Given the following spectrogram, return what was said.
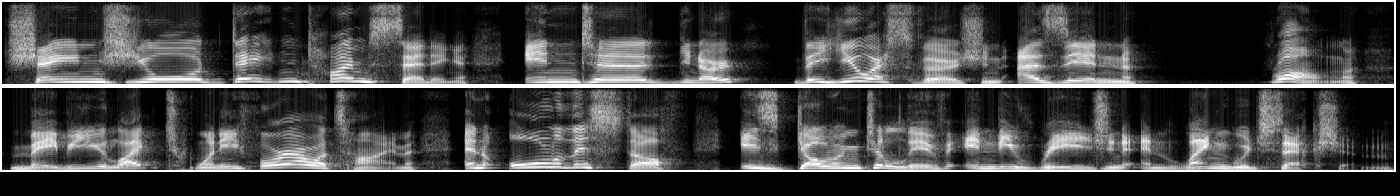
change your date and time setting into, you know, the US version, as in wrong. Maybe you like 24 hour time. And all of this stuff is going to live in the region and language section.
